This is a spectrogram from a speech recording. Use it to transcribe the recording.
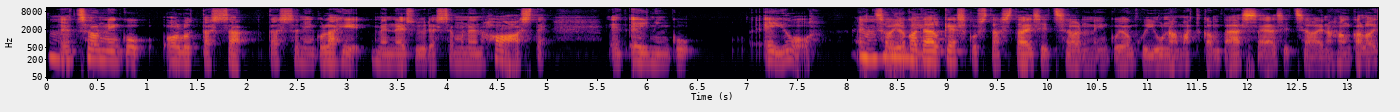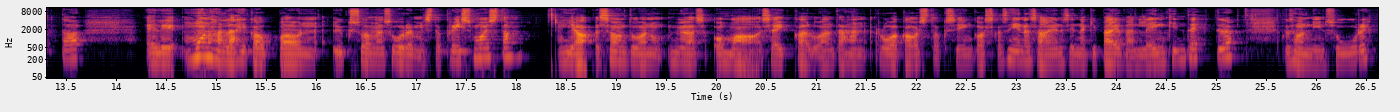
Mm. Et se on niinku ollut tässä tässä niin kuin lähimenneisyydessä semmoinen haaste, että ei, niin kuin, ei ole. Et mm, se on joko niin. täällä keskustassa tai sitten se on niin kuin jonkun junamatkan päässä ja sitten se aina hankaloittaa. Eli munhan lähikauppa on yksi Suomen suurimmista prismoista ja se on tuonut myös omaa seikkailuaan tähän ruokaostoksiin, koska siinä saa ensinnäkin päivän lenkin tehtyä, kun se on niin suuri.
